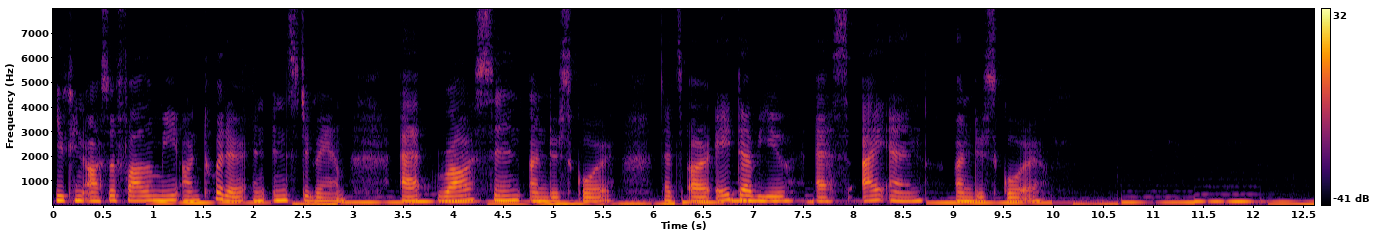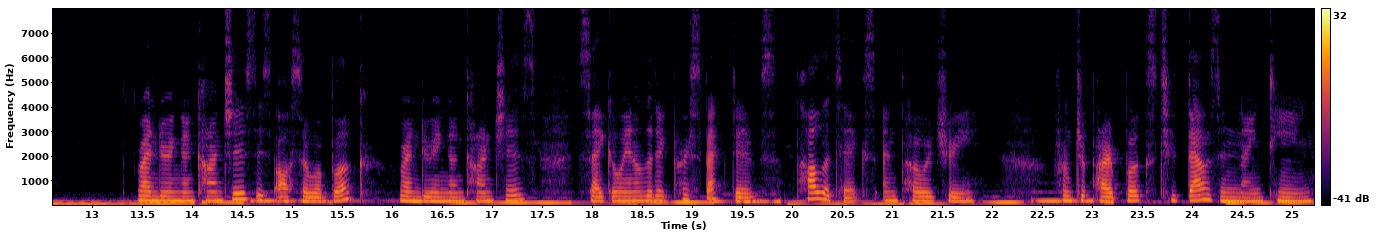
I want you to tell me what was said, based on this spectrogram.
You can also follow me on Twitter and Instagram at rawsin underscore. That's R A W S I N underscore. Rendering Unconscious is also a book, Rendering Unconscious Psychoanalytic Perspectives, Politics, and Poetry, from Trapart Books 2019.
